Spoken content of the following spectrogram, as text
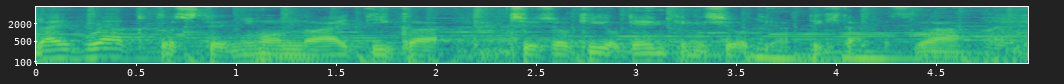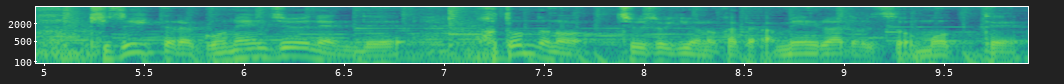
ライフワークとして日本の IT 化中小企業を元気にしようとやってきたんですが気づいたら5年10年でほとんどの中小企業の方がメールアドレスを持って、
